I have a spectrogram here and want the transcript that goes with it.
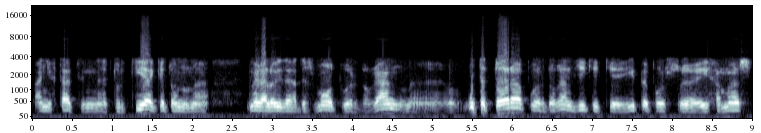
ανοιχτά την Τουρκία και τον μεγαλοειδεατισμό του Ερντογάν, ούτε τώρα που ο Ερντογάν βγήκε και είπε πως η Χαμάς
